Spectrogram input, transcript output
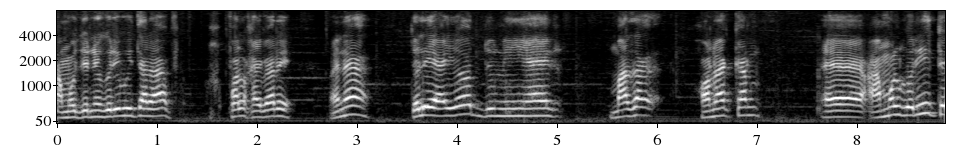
আমোদনী করি বই তারা ফল খাইবারে হয় না? তাহলে আইও দুনিয়ার মাজা হনাকান আমল করি তো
